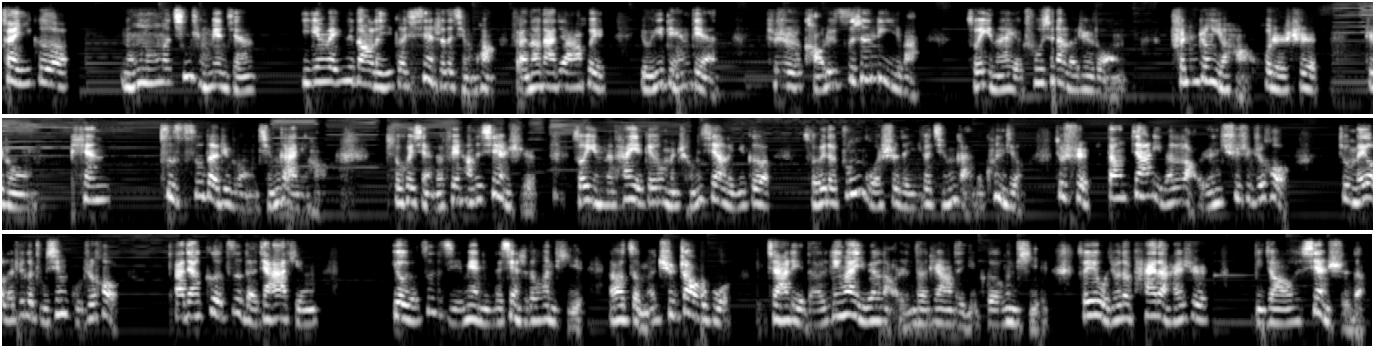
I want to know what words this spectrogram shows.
在一个浓浓的亲情面前，因为遇到了一个现实的情况，反倒大家会有一点点就是考虑自身利益吧，所以呢，也出现了这种纷争也好，或者是这种偏自私的这种情感也好。就会显得非常的现实，所以呢，他也给我们呈现了一个所谓的中国式的一个情感的困境，就是当家里的老人去世之后，就没有了这个主心骨之后，大家各自的家庭又有自己面临的现实的问题，然后怎么去照顾家里的另外一位老人的这样的一个问题，所以我觉得拍的还是比较现实的。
